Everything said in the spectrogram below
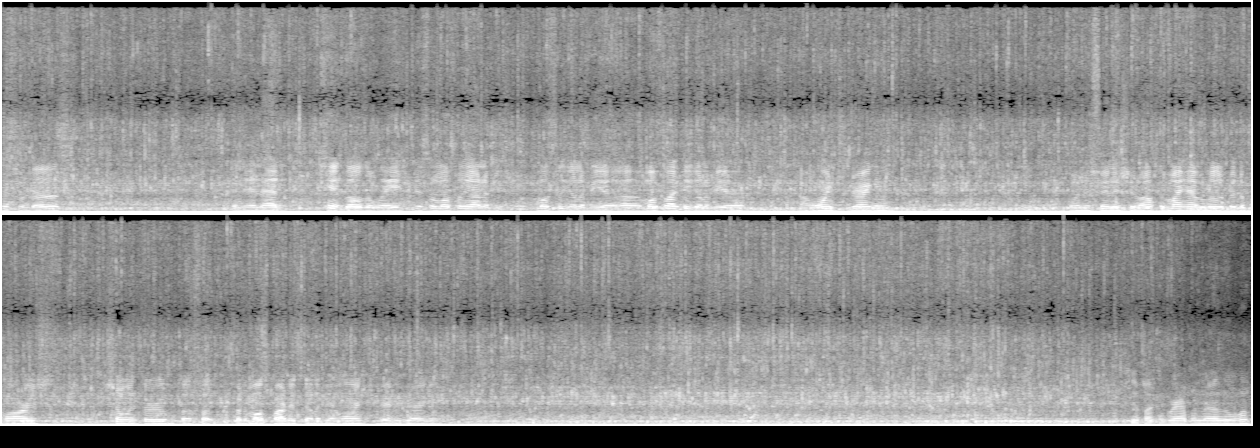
This one does. And then that tint goes away. This one mostly gonna be mostly gonna be a uh, most likely gonna be a, a orange dragon. When it's finished it off, it might have a little bit of bars showing through, but for, for the most part, it's gonna be an orange bearded dragon. If I can grab another one.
